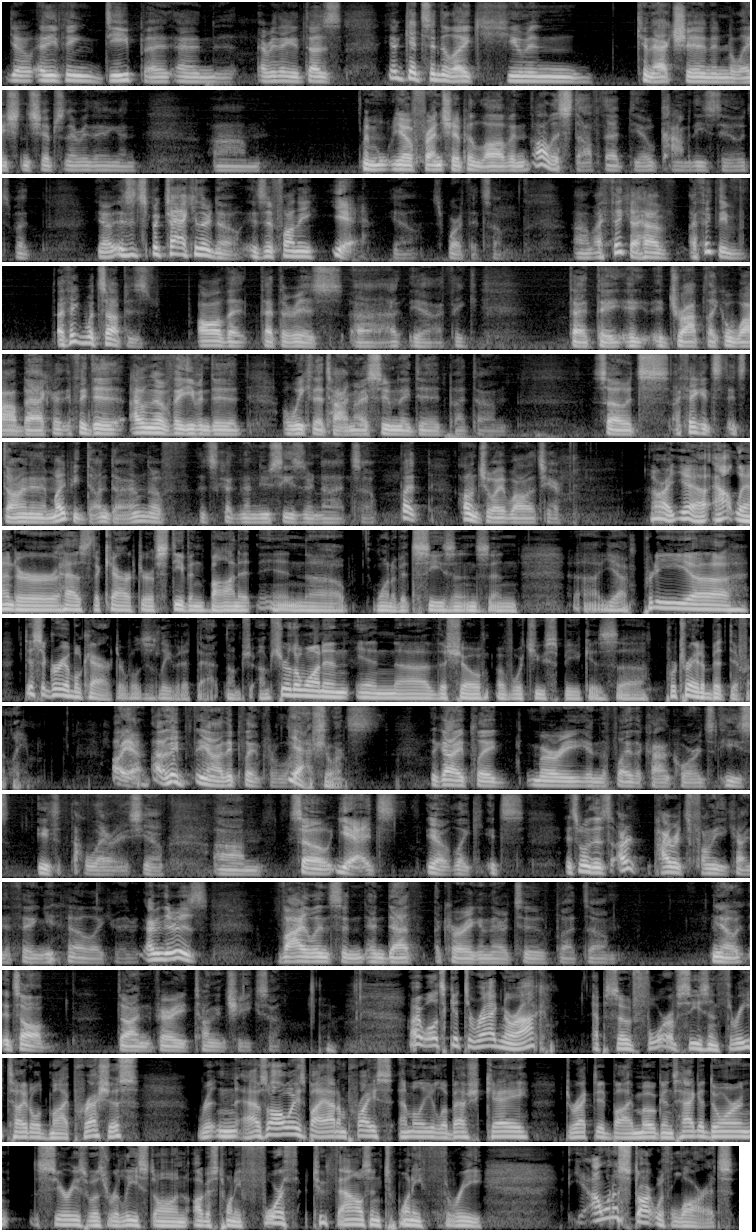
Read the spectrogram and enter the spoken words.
you know anything deep and, and everything it does. Know, gets into like human connection and relationships and everything, and um, and you know friendship and love and all this stuff that you know comedies do. It's but you know, is it spectacular? No. Is it funny? Yeah. You know, it's worth it. So, um, I think I have. I think they've. I think what's up is all that that there is. Uh, yeah, I think that they it, it, dropped like a while back. If they did, I don't know if they even did it a week at a time. I assume they did, but um, so it's. I think it's it's done, and it might be done done. I don't know if it's got a new season or not. So, but I'll enjoy it while it's here. All right, yeah. Outlander has the character of Stephen Bonnet in uh, one of its seasons, and uh, yeah, pretty uh, disagreeable character. We'll just leave it at that. I'm sure, I'm sure the one in in uh, the show of which you speak is uh, portrayed a bit differently. Oh yeah, uh, they you know they play him for a lot. Yeah, sure. It's, the guy who played Murray in the of the Conchords, he's he's hilarious. You know, um, so yeah, it's you know like it's it's one of those aren't pirates funny kind of thing, you know. Like, I mean, there is violence and, and death occurring in there too, but um, you know, it's all done very tongue in cheek. So, all right, well, let's get to Ragnarok, episode four of season three, titled "My Precious," written as always by Adam Price, Emilie Lebech Kaae, directed by Mogens Hagedorn. The series was released on August twenty fourth, two thousand twenty three. I want to start with Laurits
